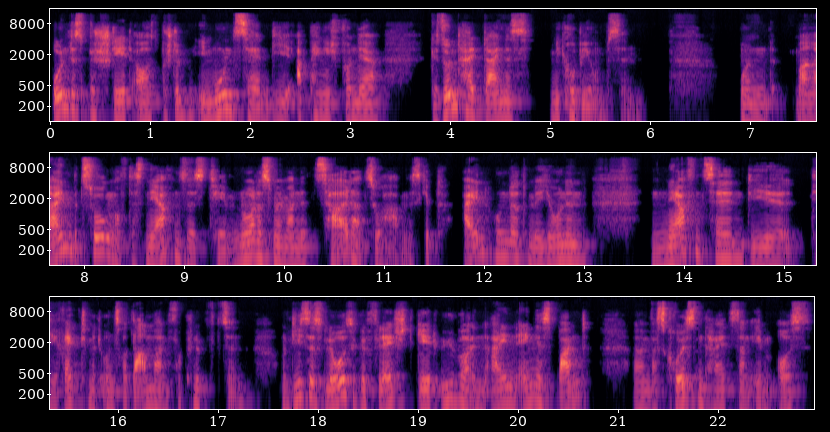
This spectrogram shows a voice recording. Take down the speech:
Und es besteht aus bestimmten Immunzellen, die abhängig von der Gesundheit deines Mikrobioms sind. Und mal rein bezogen auf das Nervensystem, nur dass wir mal eine Zahl dazu haben. Es gibt 100 Millionen Nervenzellen, die direkt mit unserer Darmwand verknüpft sind. Und dieses lose Geflecht geht über in ein enges Band, ähm, was größtenteils dann eben aus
